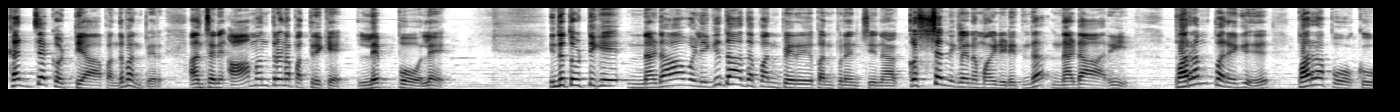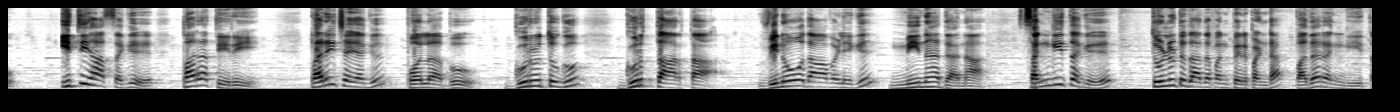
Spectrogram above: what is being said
ಕಜ್ಜ ಕೊಟ್ಯ ಪಂದ ಪನ್ಪೇರು ಅಂಚನೆ ಆಮಂತ್ರಣ ಪತ್ರಿಕೆ ಲೆಪ್ಪೋಲೆ ಇಂದು ತೊಟ್ಟಿಗೆ ನಡಾವಳಿಗೆ ದಾದ ಪನ್ಪೇರು ಪನ್ಪುನಂಚಿನ ಕ್ವಶನ್ಗಳನ್ನ ಮಾಡಿಡಿದಿಂದ ನಡಾರಿ ಪರಂಪರೆಗೆ ಪರಪೋಕು ಇತಿಹಾಸಗೆ ಪರತಿರಿ ಪರಿಚಯಗು ಪೊಲಬು ಗುರುತುಗು ಗುರ್ತಾರ್ಥ, ವಿನೋದಾವಳಿಗೆ ಮಿನದನ, ಸಂಗೀತಗೆ ತುಳುಟುದಾದ ಪನ್ಪೇರು ಪಂಡ ಪದರಂಗೀತ,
